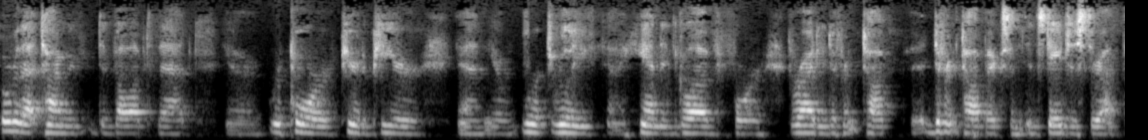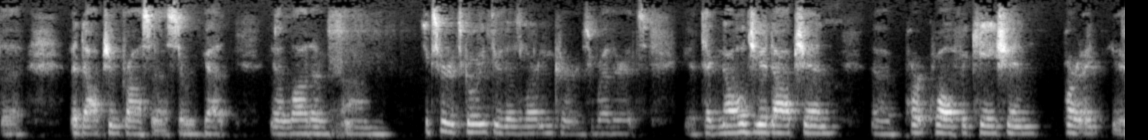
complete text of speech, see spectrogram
over that time, we've developed that you know, rapport peer to peer and, you know, worked really uh, hand in glove for a variety of different top, different topics and, and stages throughout the adoption process. So we've got you know, a lot of um, experience going through those learning curves, whether it's you know, technology adoption, uh, part qualification, part you know,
